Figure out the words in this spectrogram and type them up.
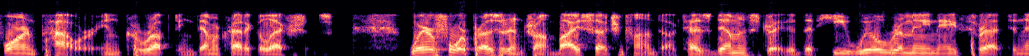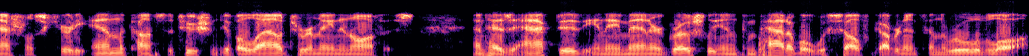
foreign power in corrupting democratic elections. Wherefore, President Trump, by such conduct, has demonstrated that he will remain a threat to national security and the Constitution if allowed to remain in office and has acted in a manner grossly incompatible with self governance and the rule of law.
